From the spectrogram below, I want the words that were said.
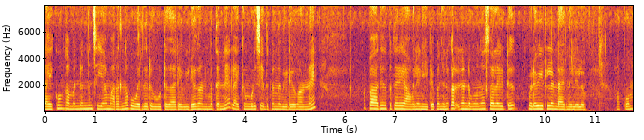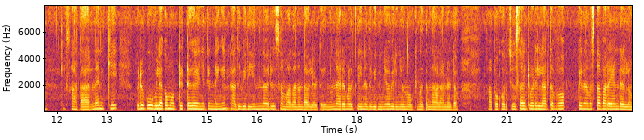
ലൈക്കും കമന്റൊന്നും ചെയ്യാൻ മറന്നു പോകരുത് കൂട്ടുകാരെ. വീഡിയോ കാണുമ്പോൾ തന്നെ ലൈക്കും കൂടി ചെയ്തിട്ടൊന്ന് വീഡിയോ കാണണേ. അപ്പോൾ ആദ്യം ഇപ്പോൾ തന്നെ രാവിലെ എണീറ്റ്. അപ്പം ഞാൻ രണ്ട് മൂന്ന് ദിവസമായിട്ട് ഇവിടെ വീട്ടിലുണ്ടായിരുന്നില്ലല്ലോ. അപ്പം സാധാരണ എനിക്ക് ഒരു പൂവിലൊക്കെ മുട്ടിട്ട് കഴിഞ്ഞിട്ടുണ്ടെങ്കിൽ അത് വിരിയുന്ന ഒരു സമാധാനം ഉണ്ടാവില്ല കേട്ടോ ഇന്ന് നേരം വെളുത്തേന് അത് വിരിഞ്ഞോ വിരിഞ്ഞോ നോക്കി നിൽക്കുന്ന ആളാണ് കേട്ടോ അപ്പോൾ കുറച്ച് ദിവസമായിട്ട് ഇവിടെ ഇല്ലാത്തപ്പോൾ പിന്നെ അവസ്ഥ പറയണ്ടല്ലോ.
